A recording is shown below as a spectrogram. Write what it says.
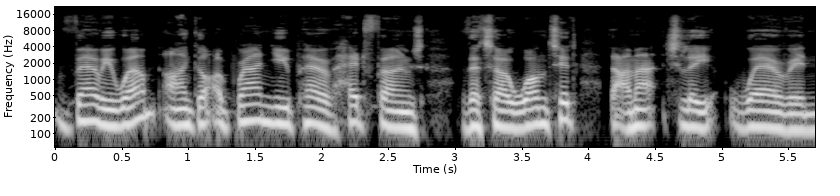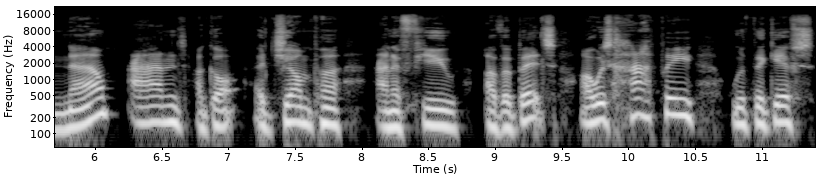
very well. I got a brand new pair of headphones that I wanted that I'm actually wearing now. And I got a jumper and a few other bits. I was happy with the gifts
